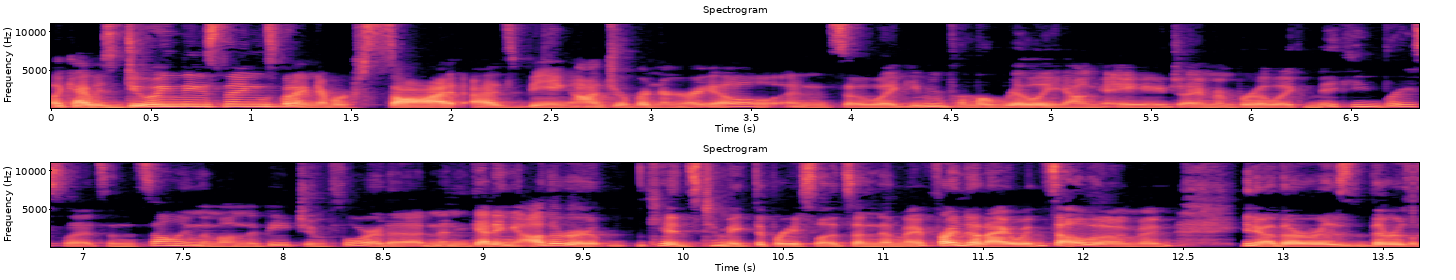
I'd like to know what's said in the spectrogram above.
like I was doing these things, but I never saw it as being entrepreneurial. And so like even from a really young age, I remember like making bracelets and selling them on the beach in Florida and then getting other kids to make the bracelets. And then my friend and I would sell them. And, you know, there was, there was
